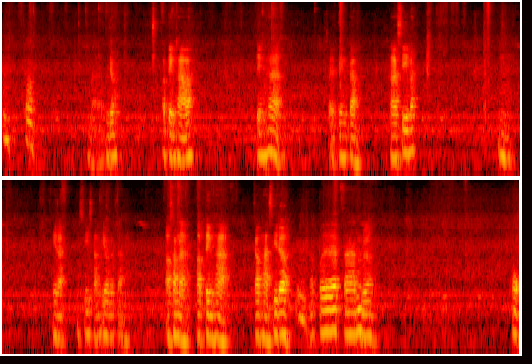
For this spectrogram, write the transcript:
อืมพอ เดี๋ยว เอาเต็งหาวะเต็งห้าใส่เต็งต่ำหาซี่ปะอืมนี่แหละซี่สามเอียวแล้วกันเอาคำนั้นเอาเต็งหากับหาซี่เด้อแล้วเปิดสามเรื่องหก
